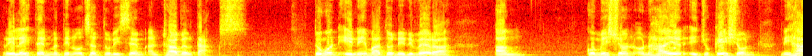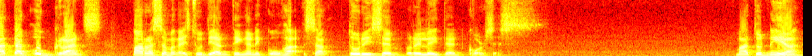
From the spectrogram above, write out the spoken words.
related man tinuod sa tourism and travel tax. Tungod ini mato ni Rivera ang Commission on Higher Education nihatag og grants para sa mga estudyante nga nikuha sa tourism-related courses. Matod niya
